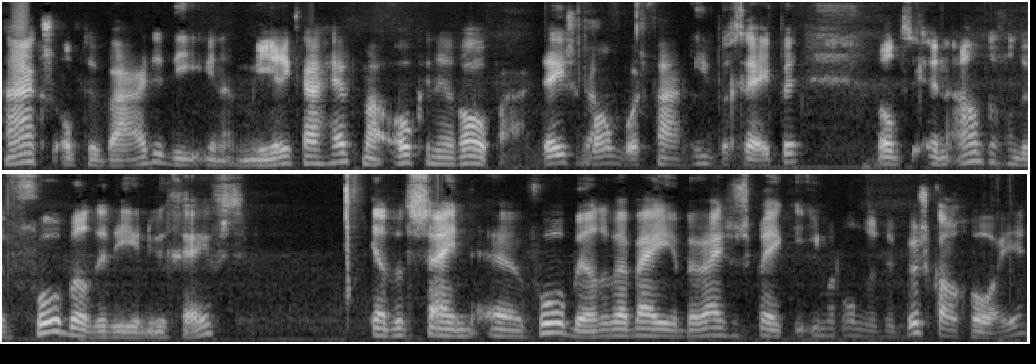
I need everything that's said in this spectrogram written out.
haaks op de waarden die je in Amerika hebt, maar ook in Europa. Deze man wordt vaak niet begrepen, want een aantal van de voorbeelden die je nu geeft, ja, dat zijn eh, voorbeelden waarbij je bij wijze van spreken iemand onder de bus kan gooien,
